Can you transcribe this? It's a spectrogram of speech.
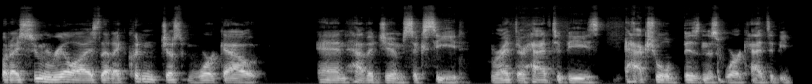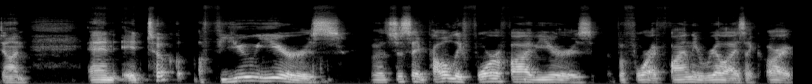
but I soon realized that I couldn't just work out and have a gym succeed, right? There had to be actual business work had to be done. And it took a few years, let's just say probably four or five years before I finally realized, like, all right,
